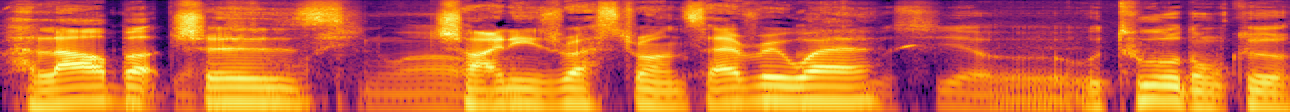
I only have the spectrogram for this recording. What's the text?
halal butchers, Chinese restaurants everywhere. Euh, autour, donc euh,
